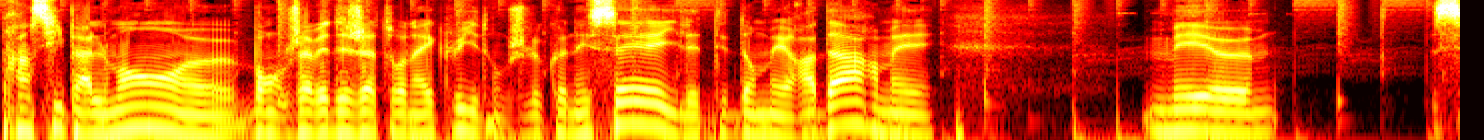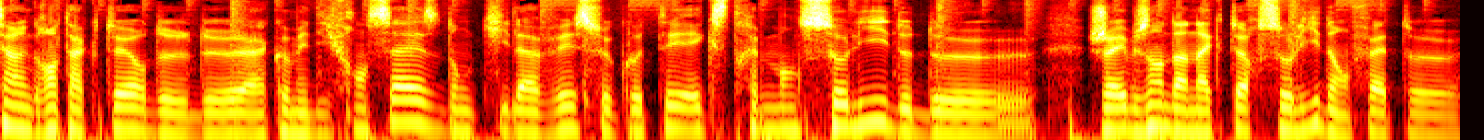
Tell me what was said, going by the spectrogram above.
principalement, bon, j'avais déjà tourné avec lui, donc je le connaissais, il était dans mes radars, mais, mais c'est un grand acteur de, la comédie française, donc il avait ce côté extrêmement solide. De, j'avais besoin d'un acteur solide en fait, euh,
